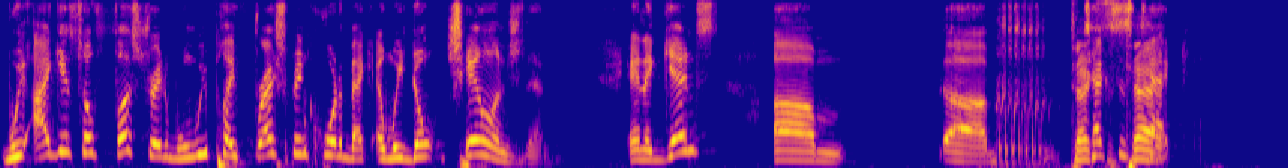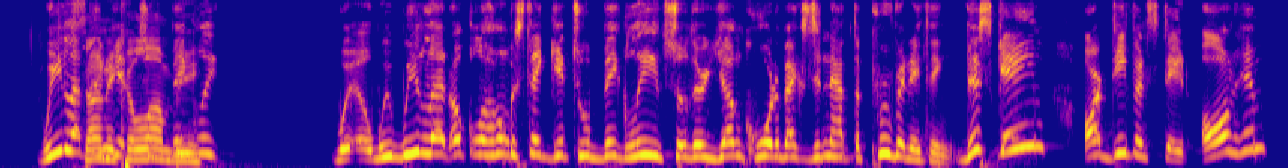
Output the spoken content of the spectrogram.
We I get so frustrated when we play freshman quarterback and we don't challenge them. And against um, uh, Texas Texas, Tech. Tech. we let Sonny them get to a Colombi. big lead. We, we, we let Oklahoma State get to a big lead so their young quarterbacks didn't have to prove anything. This game, our defense stayed on him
